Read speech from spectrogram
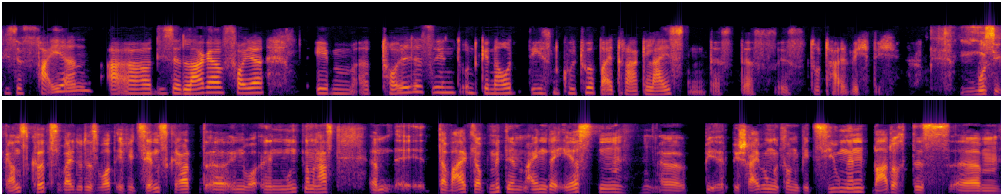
diese Feiern, äh, diese Lagerfeuer eben äh, toll sind und genau diesen Kulturbeitrag leisten. Das, das ist total wichtig muss ich ganz kurz, weil du das Wort Effizienz gerade äh, in, in, den Mund genommen hast, ähm, äh, da war ich glaube mit dem einen der ersten äh, Be Beschreibungen von Beziehungen war doch das, ähm,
